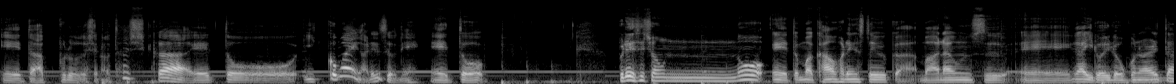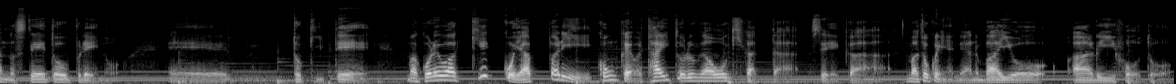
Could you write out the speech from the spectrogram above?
えっ、と、アップロードしたのは、確か、えっ、と、1個前があれですよね。えっ、と、プレイステーションの、えっ、と、まあ、カンファレンスというか、まあ、アナウンス、えー、がいろいろ行われたの、 State of Play の、えー、時で、まあ、これは結構やっぱり今回はタイトルが大きかったせいか、まあ、特にねあのバイオ RE4 と、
